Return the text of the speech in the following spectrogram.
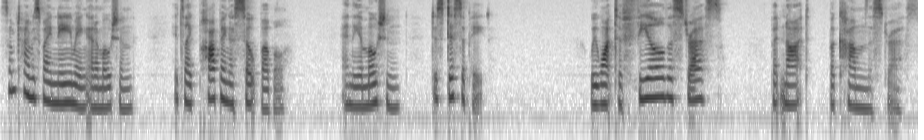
Sometimes by naming an emotion, it's like popping a soap bubble and the emotion just dissipate. We want to feel the stress, but not become the stress.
